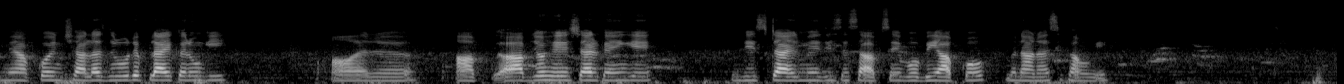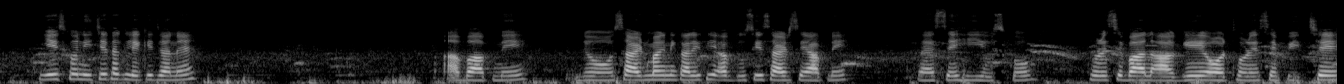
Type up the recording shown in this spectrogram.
मैं आपको इंशाल्लाह ज़रूर रिप्लाई करूँगी। और आप आप जो हेयर स्टाइल कहेंगे, जिस स्टाइल में, जिस हिसाब से, वो भी आपको बनाना सिखाऊँगी। ये इसको नीचे तक लेके जाना है। अब आपने जो साइड मांग निकाली थी, अब दूसरी साइड से आपने वैसे ही उसको थोड़े से बाल आगे और थोड़े से पीछे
